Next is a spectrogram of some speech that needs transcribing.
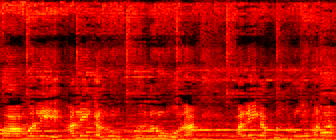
พอมะลิมะลิกับลูกเพึ่งรู้เนาะมะลิก็เพึ่งรู้เหมือนกัน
